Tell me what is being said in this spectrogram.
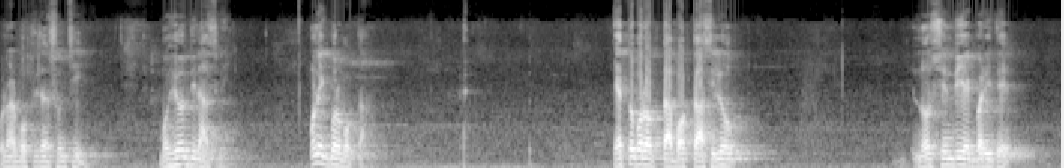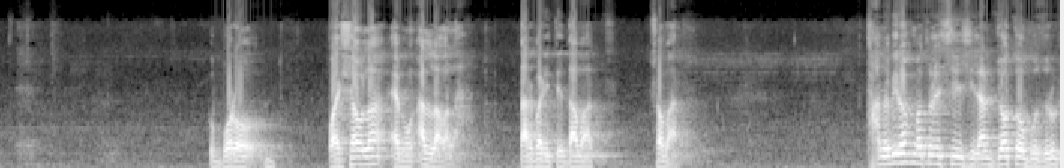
ওনার বক্তৃতা শুনছি। মহিউদ্দিন আসমি। অনেক বড় বক্তা। এত বড় একটা বক্তা ছিল নরসিংদী এক বাড়িতে। খুব বড় পয়সাওয়ালা এবং আল্লাহওয়ালা। তার বাড়িতে দাওয়াত সবার। থানবী রহমতুল্লাহ সিলসিলার যত বুজুর্গ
